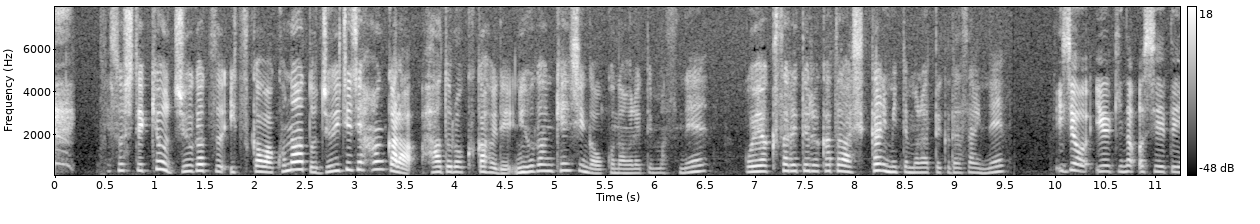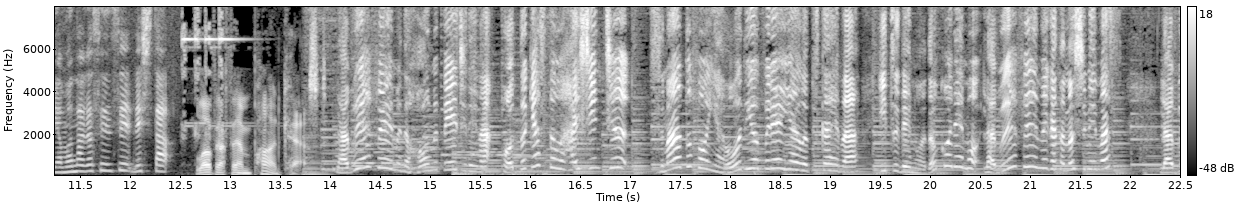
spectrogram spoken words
そして今日10月5日はこの後11時半からハードロックカフェで乳がん検診が行われてますね。ご予約されてる方はしっかり見てもらってくださいね。以上ゆうきの教えて山永先生でした。Love FM Podcast. ラブ f m のホームページではポッドキャストを配信中スマートフォンやオーディオプレイヤーを使えばいつでもどこでもラブ f m が楽しめますラブ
